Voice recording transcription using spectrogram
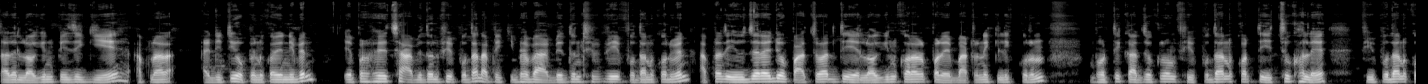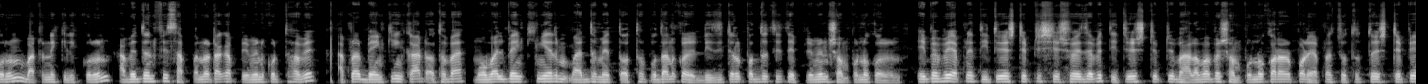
তাদের লগ ইন পেজে গিয়ে আপনার আইডিটি ওপেন করে নেবেন। এরপর হয়েছে আবেদন ফি প্রদান। আপনি কীভাবে আবেদন ফি প্রদান করবেন? আপনার ইউজার আইডি ও পাসওয়ার্ড দিয়ে লগ করার পরে বাটনে ক্লিক করুন। ভর্তি কার্যক্রম ফি প্রদান করতে ইচ্ছুক হলে ফি প্রদান করুন, বাটনে ক্লিক করুন। আবেদন ফি ছাপ্পান্ন টাকা পেমেন্ট করতে হবে। আপনার ব্যাংকিং কার্ড অথবা মোবাইল ব্যাংকিং এর মাধ্যমে তথ্য প্রদান করে ডিজিটাল পদ্ধতিতে পেমেন্ট সম্পন্ন করুন। এইভাবে আপনি তৃতীয় স্টেপটি শেষ হয়ে যাবে। তৃতীয় স্টেপটি ভালোভাবে সম্পূর্ণ করার পরে আপনার চতুর্থ স্টেপে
